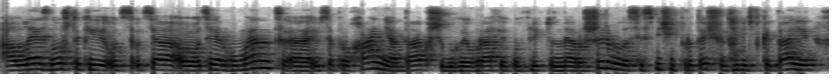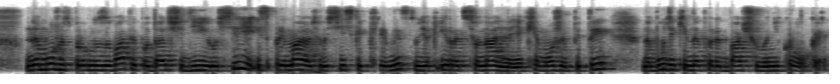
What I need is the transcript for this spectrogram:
Але знову ж таки, оц- оця, оцей аргумент е, і це прохання, так щоб географія конфлікту не розширювалася, свідчить про те, що навіть в Китаї не можуть спрогнозувати подальші дії Росії і сприймають російське керівництво як ірраціональне, яке може піти на будь-які непередбачувані кроки.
